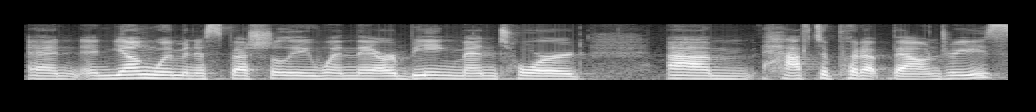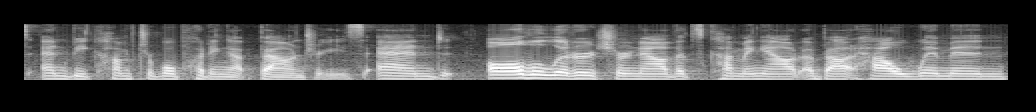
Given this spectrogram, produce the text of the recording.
and, and young women, especially when they are being mentored, um, have to put up boundaries and be comfortable putting up boundaries. And all the literature now that's coming out about how women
